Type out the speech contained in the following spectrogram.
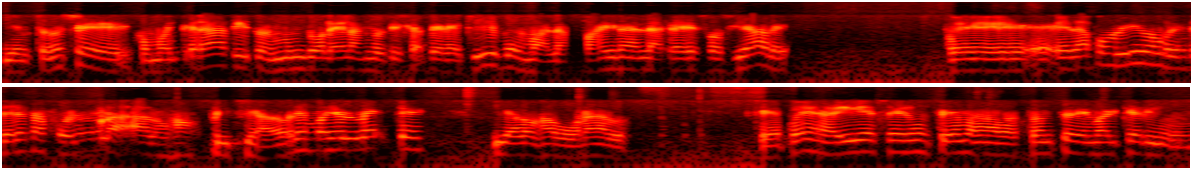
y entonces como es gratis todo el mundo lee las noticias del equipo más las páginas en las redes sociales pues él ha podido vender esa fórmula a los auspiciadores mayormente y a los abonados que pues ahí ese es un tema bastante de marketing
